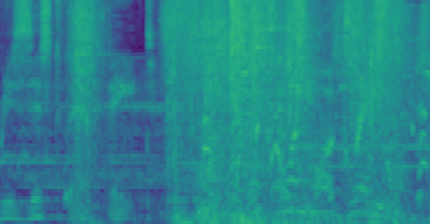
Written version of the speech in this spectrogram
Resist their fate. One more grave?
